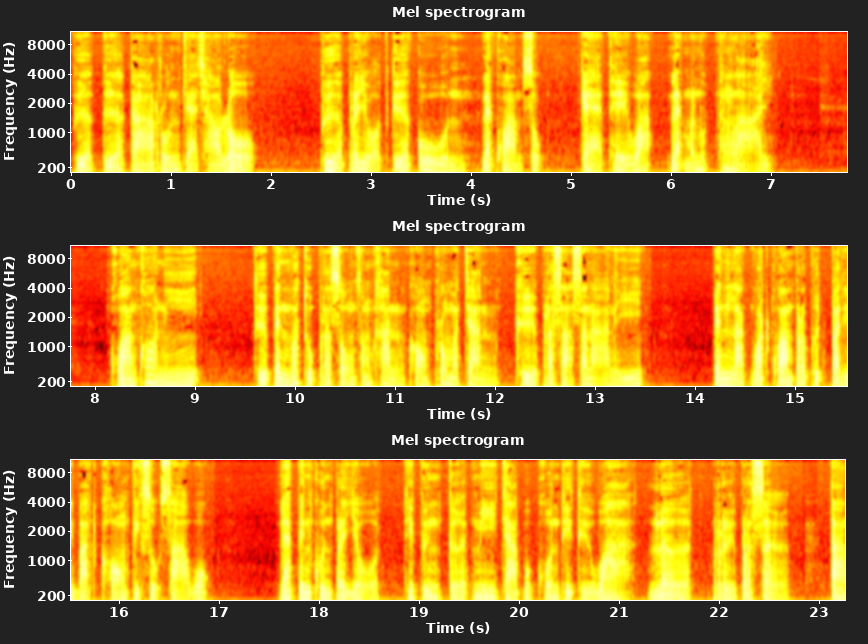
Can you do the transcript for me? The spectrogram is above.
เพื่อเกื้อการุณแก่ชาวโลก เพื่อประโยชน์เกื้อกูลและความสุข แก่เทวะและมนุษย์ทั้งหลาย ความข้อนี้ถือเป็นวัตถุประสงค์สำคัญของพรหมจรรย์ คือพระศาสนานี้ เป็นหลักวัดความประพฤติปฏิบัติของภิกษุสาวก และเป็นคุณประโยชน์ที่พึงเกิดมีจากบุคคลที่ถือว่าเลิศหรือประเสริฐตาม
